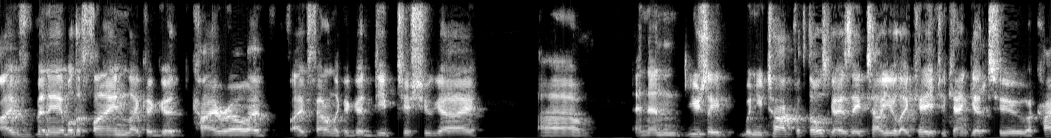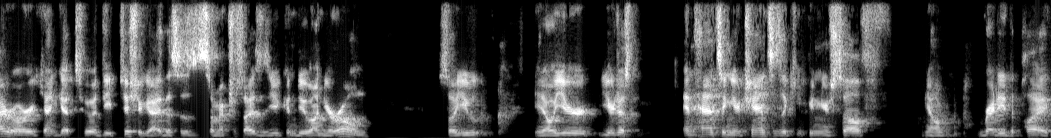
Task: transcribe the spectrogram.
I've been able to find like a good chiro. I've I've found like a good deep tissue guy. Um, and then usually when you talk with those guys, they tell you like, hey, if you can't get to a chiro or you can't get to a deep tissue guy, this is some exercises you can do on your own. So you, you know, you're you're just enhancing your chances of keeping yourself, you know, ready to play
